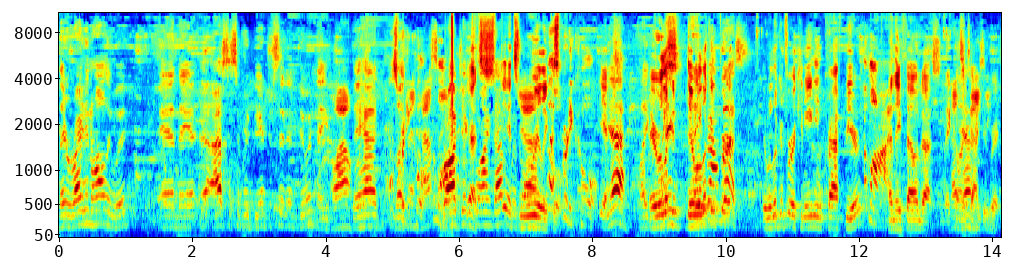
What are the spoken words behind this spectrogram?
they were right in Hollywood, and they asked us if we'd be interested in doing. They Wow. they had That's like pretty cool. fantastic. Come on. projects Yeah, lined up. it's with, Yeah. really That's cool. pretty cool. Yeah. yeah, like They were looking. They were looking for. us. They were looking for a Canadian craft beer. Come on. And they found us. And they That's contacted amazing. Rich.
